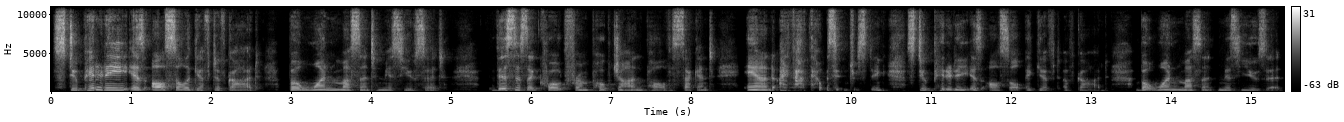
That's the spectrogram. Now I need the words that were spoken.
Stupidity is also a gift of God, but one mustn't misuse it. This is a quote from Pope John Paul II, and I thought that was interesting. Stupidity is also a gift of God, but one mustn't misuse it.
